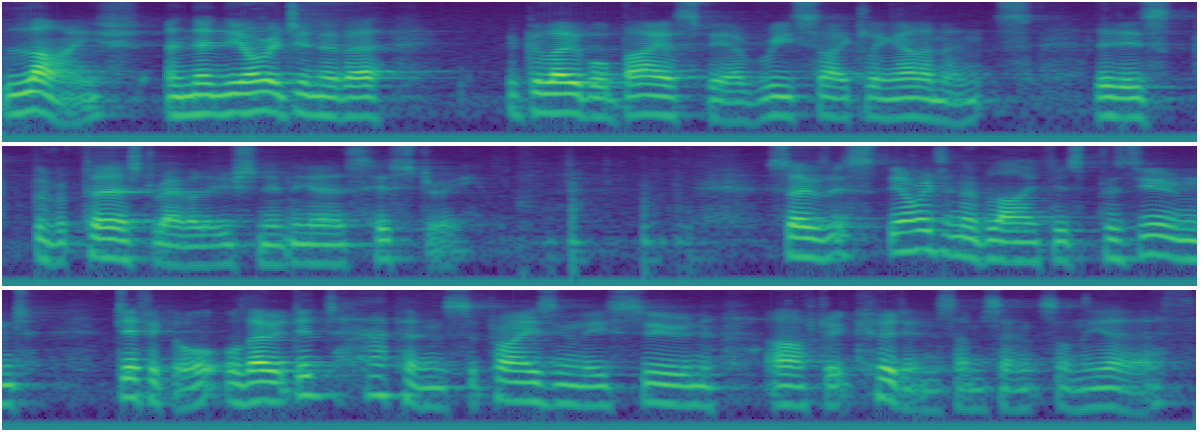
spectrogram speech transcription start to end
life and then the origin of a, a global biosphere recycling elements that is the first revolution in the Earth's history. So this, the origin of life is presumed difficult, although it did happen surprisingly soon after it could in some sense on the Earth.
